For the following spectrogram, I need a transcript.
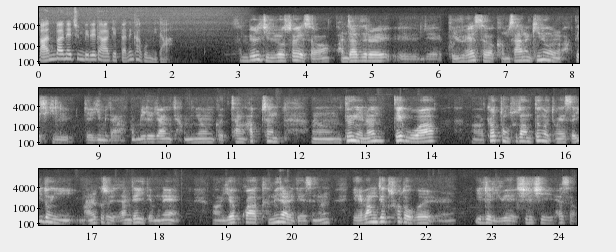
만반의 준비를 다하겠다는 각오입니다. 선별진료소에서 환자들을 이제 분류해서 검사하는 기능을 확대시킬 계획입니다. 밀양, 장령, 거창, 합천 음, 등에는 대구와 어, 교통수단 등을 통해서 이동이 많을 것으로 예상되기 때문에 어, 역과 터미널에 대해서는 예방적 소독을 이를 위해 실시해서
